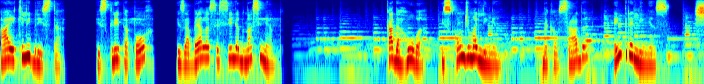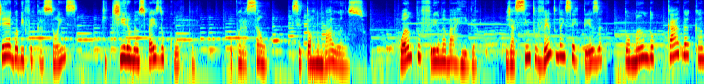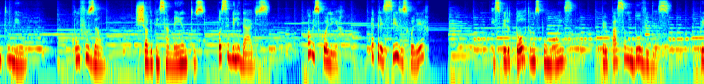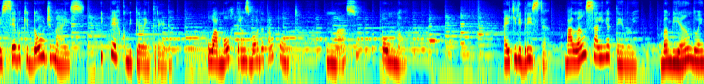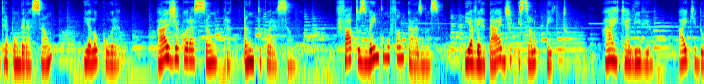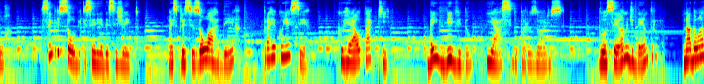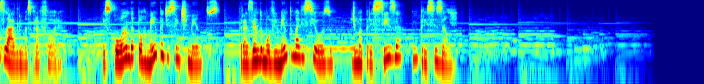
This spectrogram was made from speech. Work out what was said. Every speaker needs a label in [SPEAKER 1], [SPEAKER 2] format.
[SPEAKER 1] A Equilibrista, escrita por Isabela Cecília do Nascimento. Cada rua esconde uma linha. Na calçada, entre linhas, chego a bifurcações que tiram meus pés do corpo. O coração se torna um balanço. Quanto frio na barriga! Já sinto o vento da incerteza tomando cada canto meu confusão. Chove pensamentos, possibilidades. Qual escolher? É preciso escolher? Respiro torto nos pulmões, perpassam dúvidas. Percebo que dou demais e perco-me pela entrega. O amor transborda a tal ponto: um laço ou um nó. A equilibrista balança a linha tênue, bambeando entre a ponderação e a loucura Haja coração para tanto coração. Fatos vêm como fantasmas e a verdade estrala o peito. Ai, que alívio! Ai, que dor! Sempre soube que seria desse jeito, mas precisou arder para reconhecer que o real tá aqui, bem vívido e ácido para os olhos. Do oceano de dentro nadam as lágrimas para fora, escoando a tormenta de sentimentos trazendo o movimento malicioso de uma precisa imprecisão.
